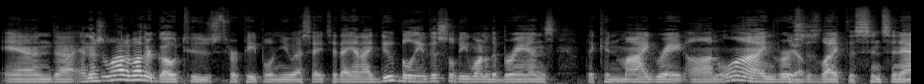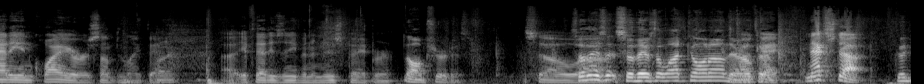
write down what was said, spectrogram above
And uh, and there's a lot of other go tos for people in USA Today. And I do believe this will be one of the brands that can migrate online versus like the Cincinnati Enquirer or something like that. Uh, if that isn't even a newspaper. Oh, I'm sure it is. So, So uh, there's a, so there's a lot going on there. Okay. Next up, good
